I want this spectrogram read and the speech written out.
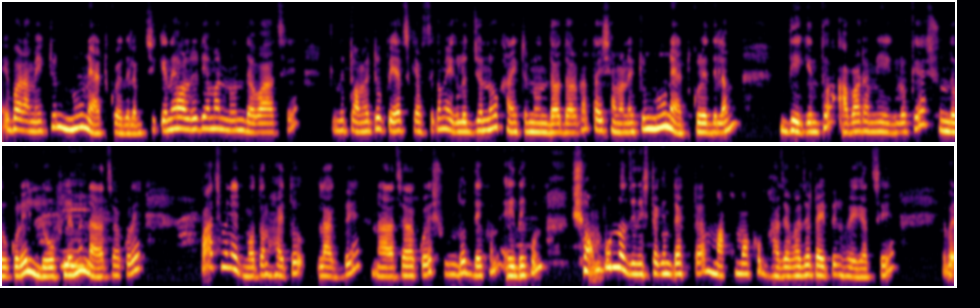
এবার আমি একটু নুন অ্যাড করে দিলাম। চিকেনে অলরেডি আমার নুন দেওয়া আছে, কিন্তু টমেটো, পেঁয়াজ ক্যাপসিকাম এগুলোর জন্যও খানিকটা নুন দেওয়া দরকার, তাই সামান্য একটু নুন অ্যাড করে দিলাম। দিয়ে কিন্তু আবার আমি এগুলোকে সুন্দর করে লো ফ্লেমে নাড়াচাড়া করে পাঁচ মিনিট মতন হয়তো লাগবে নাড়াচাড়া করে সুন্দর দেখুন, এই দেখুন সম্পূর্ণ জিনিসটা কিন্তু একটা মাখো মাখো ভাজা ভাজা টাইপের হয়ে গেছে। এবার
